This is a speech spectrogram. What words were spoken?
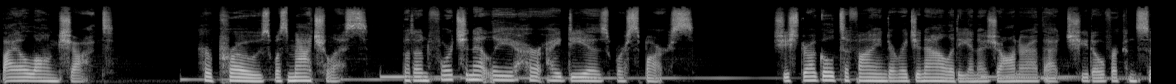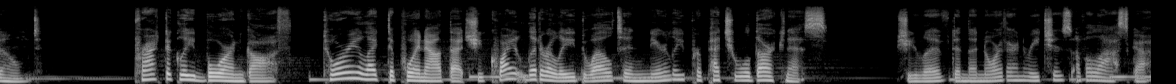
by a long shot. Her prose was matchless, but unfortunately, her ideas were sparse. She struggled to find originality in a genre that she'd overconsumed. Practically born goth, Tori liked to point out that she quite literally dwelt in nearly perpetual darkness. She lived in the northern reaches of Alaska.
